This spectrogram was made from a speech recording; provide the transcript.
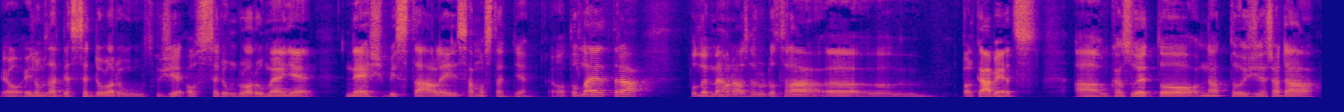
Jo, jenom za 10 dolarů, což je o 7 dolarů méně než by stály samostatně. Jo, tohle je teda podle mého názoru docela uh, velká věc a ukazuje to na to, že řada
